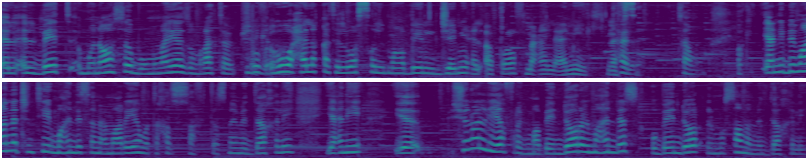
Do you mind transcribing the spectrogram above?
البيت مناسب ومميز ومرتب بشكل هو حلقة الوصل ما بين جميع الأطراف مع العميل نفسه. حلو. تمام. أوكي. يعني بما إنك أنت مهندسة معمارية متخصصة في التصميم الداخلي يعني شنو اللي يفرق ما بين دور المهندس وبين دور المصمم الداخلي؟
